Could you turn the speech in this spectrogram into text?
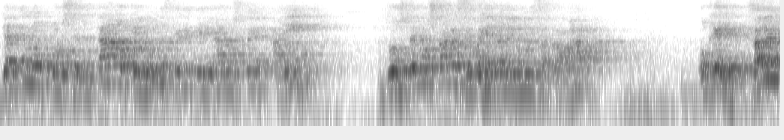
Ya tengo por sentado que el lunes tiene que llegar usted ahí. Entonces usted no sabe si va a llegar el lunes a trabajar. Ok, ¿sale?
